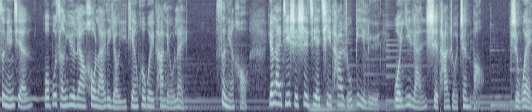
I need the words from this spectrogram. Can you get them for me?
四年前，我不曾预料后来的有一天会为他流泪。四年后，原来即使世界弃他如敝履，我依然视他若珍宝，只为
